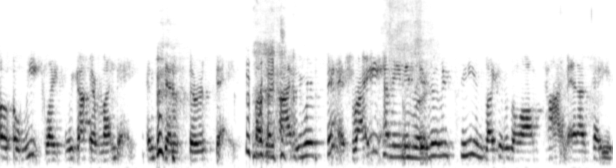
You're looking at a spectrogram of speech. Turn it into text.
a, a week. Like we got there Monday instead of Thursday. By the time we were finished, right? I mean, it, Right. it really seemed like it was a long time. And I tell you,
